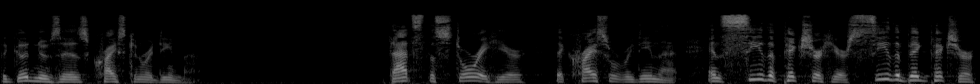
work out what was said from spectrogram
The good news is Christ can redeem that. That's the story here that Christ will redeem that. And see the picture here. See the big picture.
